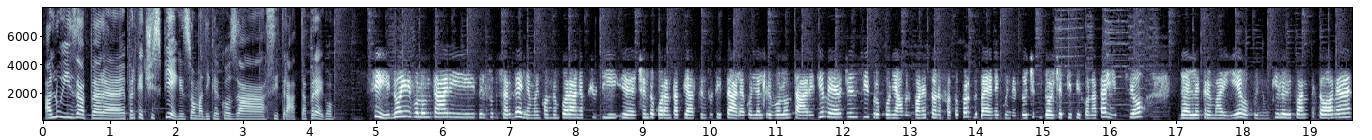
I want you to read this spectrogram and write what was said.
a Luisa per, eh, perché ci spieghi insomma di che cosa si tratta. Prego. Sì, noi volontari del Sud Sardegna, ma in contemporanea più di eh, 140 piazze in tutta Italia con gli altri volontari di Emergency, proponiamo il panettone fatto per bene, quindi il dolce, dolce tipico natalizio delle Tre Marie, quindi un chilo di panettone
